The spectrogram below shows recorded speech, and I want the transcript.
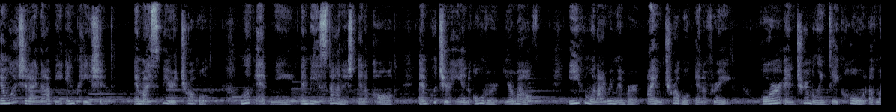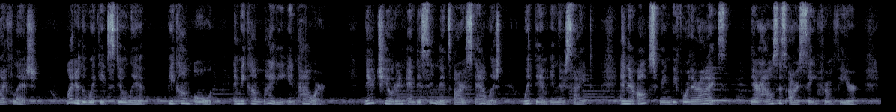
And why should I not be impatient and my spirit troubled? Look at me and be astonished and appalled, and put your hand over your mouth. Even when I remember, I am troubled and afraid. Horror and trembling take hold of my flesh. Why do the wicked still live, become old, and become mighty in power? Their children and descendants are established with them in their sight, and their offspring before their eyes. Their houses are safe from fear,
